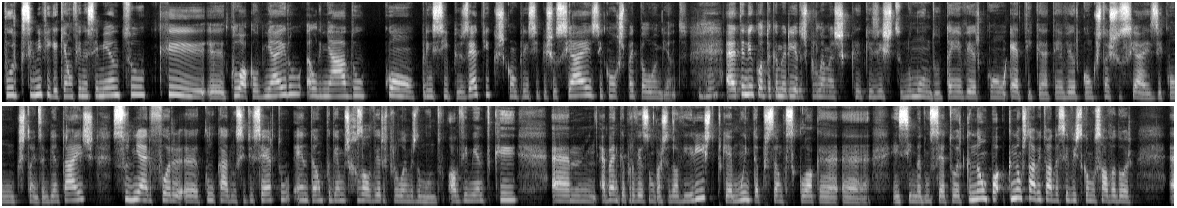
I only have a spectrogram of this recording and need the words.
porque significa que é um financiamento que coloca o dinheiro alinhado com princípios éticos, com princípios sociais e com respeito pelo ambiente. Uhum. Uh, tendo em conta que a maioria dos problemas que, que existe no mundo tem a ver com ética, tem a ver com questões sociais e com questões ambientais, se o dinheiro for uh, colocado no sítio certo, então podemos resolver os problemas do mundo. Obviamente que um, a banca por vezes não gosta de ouvir isto, porque é muita pressão que se coloca uh, em cima de um setor que não, que não está habituado a ser visto como o salvador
